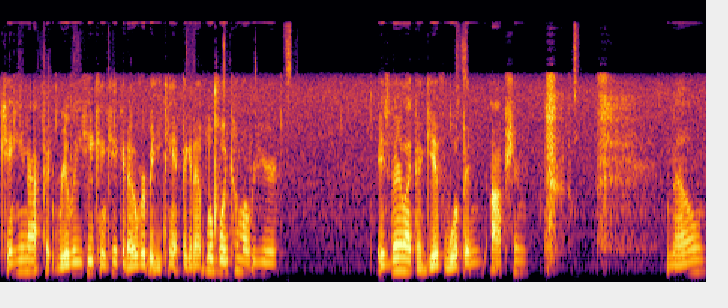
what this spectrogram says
Can he not pick? Really? He can kick it over, but he can't pick it up? Little boy, come over here. Is there like a give whooping option? no?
